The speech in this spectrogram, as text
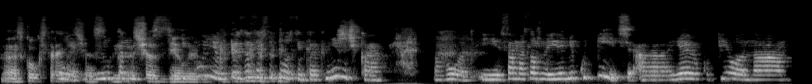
А сколько страниц Ой, сейчас, ну, так, сейчас сделаем? Не помню, то есть достаточно толстенькая книжечка, вот, и самое сложное ее не купить, а я ее купила на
